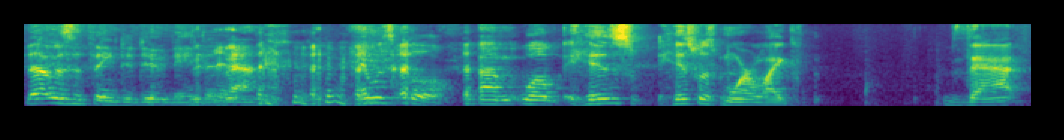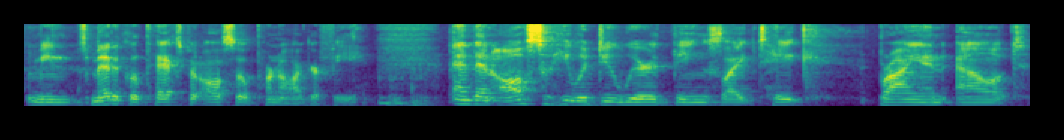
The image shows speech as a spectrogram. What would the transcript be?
That was the thing to do, Nathan. yeah, it was cool. Um, well, his his was more like that. I mean, it's medical text, but also pornography. And then also he would do weird things like take Brian out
